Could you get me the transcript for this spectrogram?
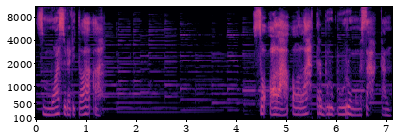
Semua sudah ditelaah. Seolah-olah terburu-buru mengesahkan.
